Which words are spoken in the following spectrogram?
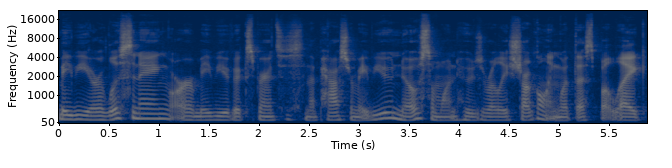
maybe you're listening or maybe you've experienced this in the past or maybe you know someone who's really struggling with this but like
